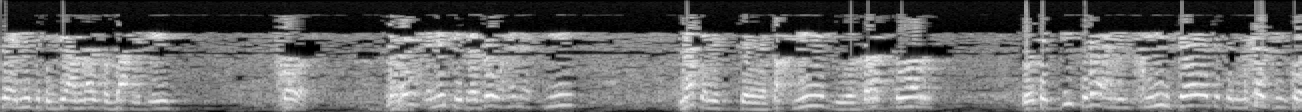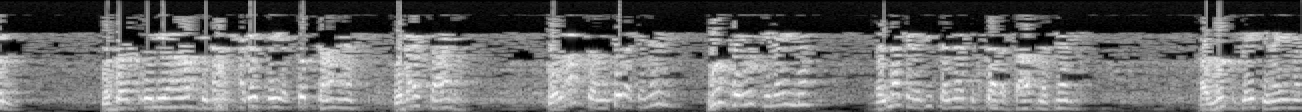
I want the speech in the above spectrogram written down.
تلاقي ال negative دي عمال تطبع لك إيه؟ صور. بحيث إن أنت يبقى جوه هنا في مكنه تحميض وإخراج صور وتديك بقى من سنين فاتت المخزن كله وتقعد تقول يا رب ده الحاجات دي تبت عنها وبعدت عنها. والاكثر من كده كمان ممكن وانت نايمة المكنة دي تستناها تشتغل ساعات ما أو ممكن تلاقيكي نايمه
